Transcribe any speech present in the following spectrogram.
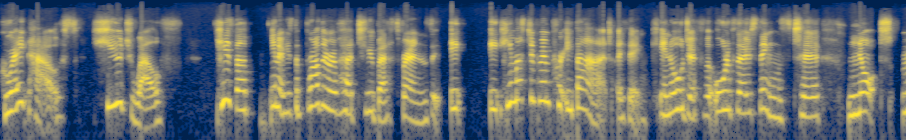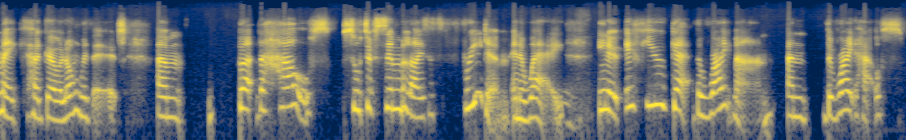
great house huge wealth he's the you know he's the brother of her two best friends. It, it, it, he must have been pretty bad i think in order for all of those things to not make her go along with it. Um, but the house sort of symbolizes freedom in a way. Mm. you know if you get the right man and the right house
